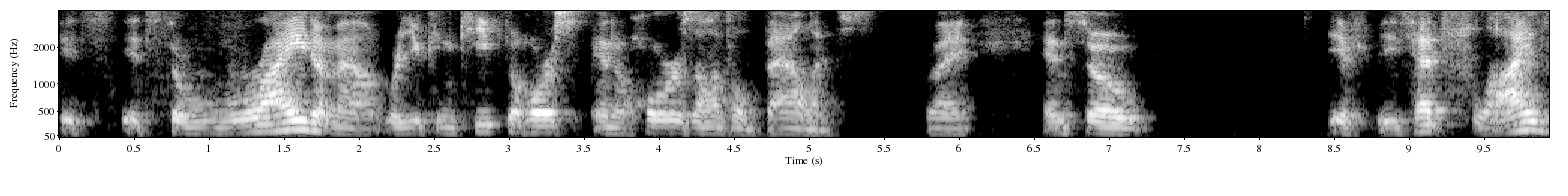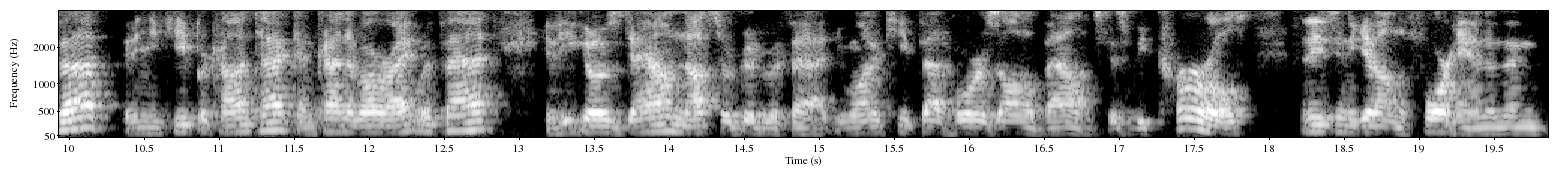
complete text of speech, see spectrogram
it's it's the right amount where you can keep the horse in a horizontal balance, right? And so if his head flies up and you keep a contact, I'm kind of all right with that. If he goes down, not so good with that. You want to keep that horizontal balance because if he curls, then he's going to get on the forehand and then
